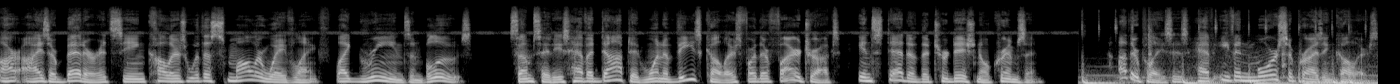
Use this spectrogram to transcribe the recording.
our eyes are better at seeing colors with a smaller wavelength, like greens and blues. Some cities have adopted one of these colors for their fire trucks instead of the traditional crimson. Other places have even more surprising colors,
